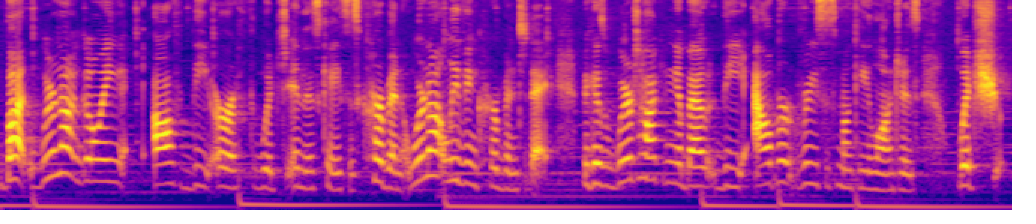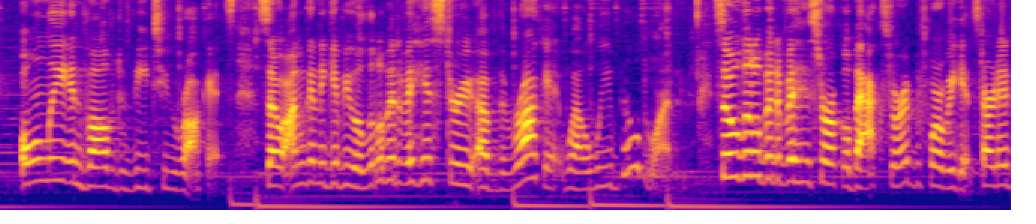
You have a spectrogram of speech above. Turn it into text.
But we're not going off the Earth, which in this case is Kerbin. We're not leaving Kerbin today, because we're talking about the Albert Rhesus Monkey launches, which only involved V2 rockets. So I'm going to give you a little bit of a history of the rocket while we build one. So a little bit of a historical backstory before we get started.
